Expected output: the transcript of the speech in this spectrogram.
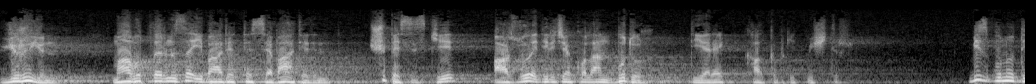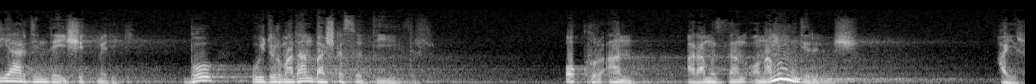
yürüyün, mabutlarınıza ibadette sebat edin. Şüphesiz ki arzu edilecek olan budur diyerek kalkıp gitmiştir. Biz bunu diğer dinde işitmedik. Bu uydurmadan başkası değildir. O Kur'an aramızdan ona mı indirilmiş? Hayır.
